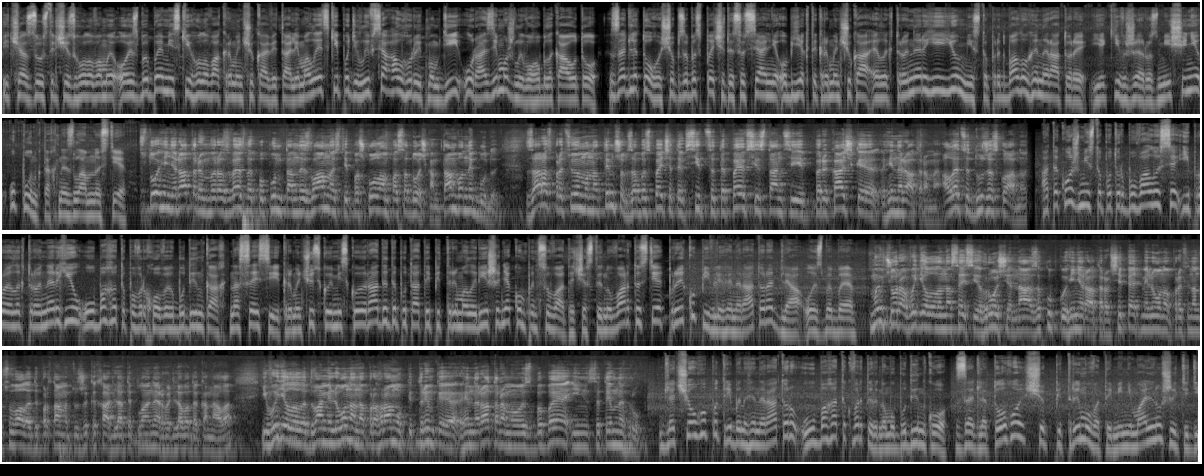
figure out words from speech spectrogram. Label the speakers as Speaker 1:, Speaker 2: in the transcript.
Speaker 1: Під час зустрічі з головами ОСББ міський голова Кременчука Віталій Малецький поділився алгоритмом дій у разі можливого блекауту. Задля того, щоб забезпечити соціальні об'єкти Кременчука електроенергією, місто придбало генератори, які вже розміщені у пунктах незламності.
Speaker 2: 100 генераторів ми розвезли по пунктам незламності, по школам, по садочкам. Там вони будуть. Зараз працюємо над тим, щоб забезпечити всі ЦТП, всі станції перекачки генераторами. Але це дуже складно.
Speaker 1: А також місто потурбувалося і про електроенергію у багатоповерхових будинках. На сесії Кременчуцької міської ради депутати підтримали рішення компенсувати частину вартості при купівлі генератора для ОСББ.
Speaker 2: Ми вчора виділили на сесії гроші на закупку генераторів. Ще 5 мільйонів профінансували департаменту ЖКХ для теплоенерго для водоканала. І виділили 2 мільйони на програму підтримки генераторами ОСББ і ініціативних груп.
Speaker 1: Для чого потрібен генератор у багатоквартирному будинку? Задля того, щоб підтримувати мінімальну життєдіяльність.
